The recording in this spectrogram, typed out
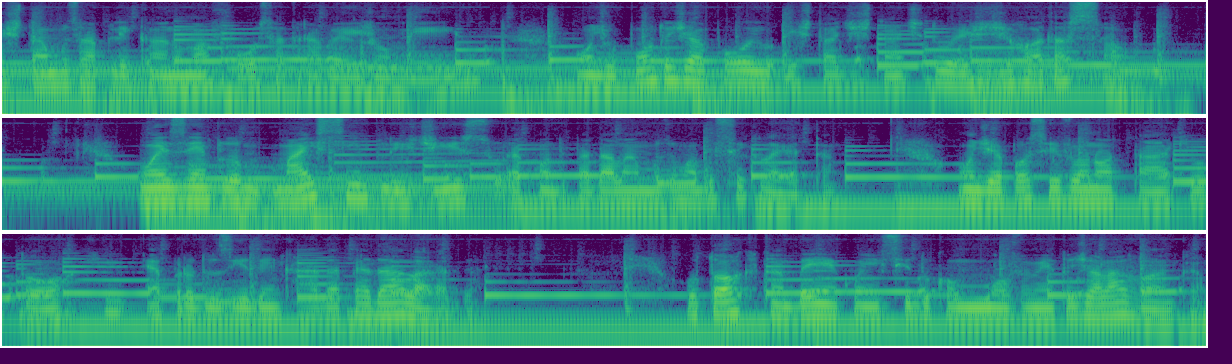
estamos aplicando uma força através de um meio, onde o ponto de apoio está distante do eixo de rotação. Um exemplo mais simples disso é quando pedalamos uma bicicleta onde é possível notar que o torque é produzido em cada pedalada. O torque também é conhecido como movimento de alavanca,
